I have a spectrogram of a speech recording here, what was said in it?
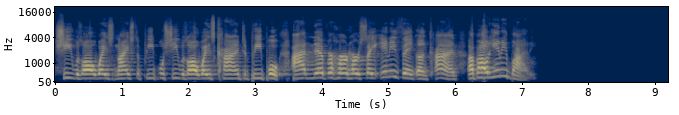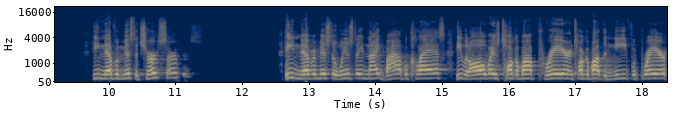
She was always nice to people. She was always kind to people. I never heard her say anything unkind about anybody. He never missed a church service. He never missed a Wednesday night Bible class. He would always talk about prayer and talk about the need for prayer.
